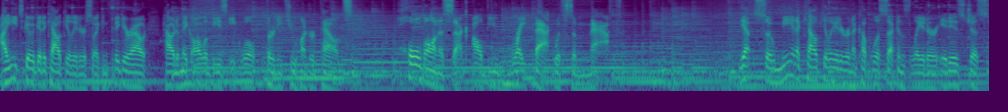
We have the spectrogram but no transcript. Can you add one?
I need to go get a calculator so I can figure out how to make all of these equal 3,200 pounds. Hold on a sec. I'll be right back with some math. Yep, so me and a calculator, and a couple of seconds later, it is just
